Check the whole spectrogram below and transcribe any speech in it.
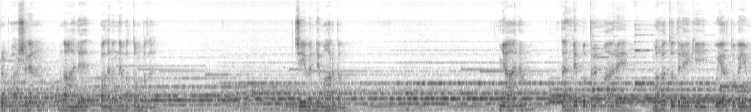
പ്രഭാഷകൻ നാല് പതിനൊന്ന് പത്തൊമ്പത്. ജീവന്റെ മാർഗം. ജ്ഞാനം തന്റെ പുത്രന്മാരെ മഹത്വത്തിലേക്ക് ഉയർത്തുകയും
